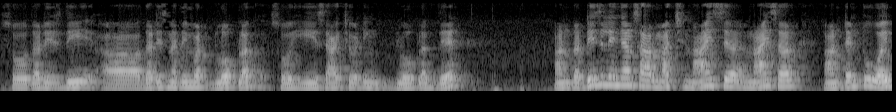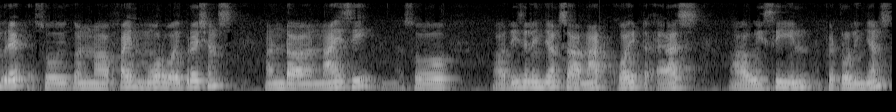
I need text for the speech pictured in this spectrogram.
So that is the uh, that is nothing but glow plug. So he is actuating glow plug there. And the diesel engines are much nicer nicer and tend to vibrate. So you can uh, find more vibrations and uh, noisy. So uh, diesel engines are not quite as uh, we see in petrol engines.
